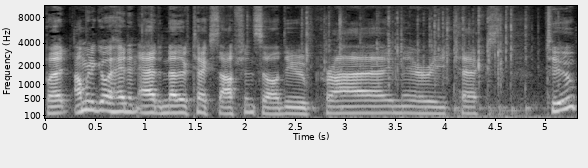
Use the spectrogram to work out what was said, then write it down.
But I'm gonna go ahead and add another text option, so I'll do primary text 2.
